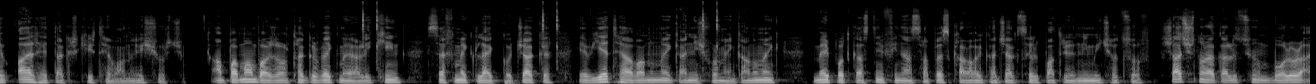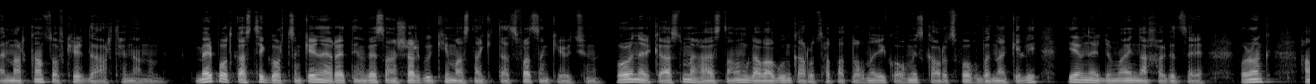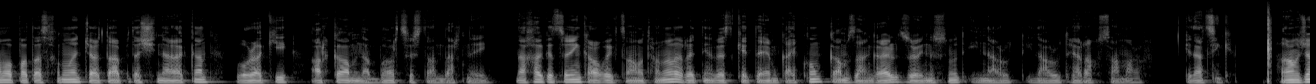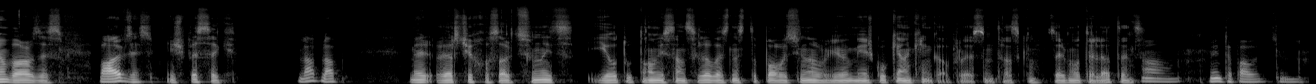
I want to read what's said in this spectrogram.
եւ այլ հետաքրքիր թեմաների շուրջ։ Անպայման բաժանորդագրվեք մեր ալիքին, սեղմեք լայք կոճակը եւ եթե հավանում եք այն ինչ որ մենք անում ենք, մեր ոդկասթին ֆինանսապես կարող եք աջակցել Patreon-ի միջոցով։ Շատ շնորհակալություն բոլոր այն մարդկանց, ովքեր դա արդեն անում են։ Մեր ոդկասթի գործընկերն է Red Invest անշար գույքի մասնագիտացված ընկերությունը, որը ներկայացնում է Հայաստանում լավագույն կառուցապատողների կողմից կառուցվող բնակելի եւ ներդրումային նախագծերը, որոնք համապատասխանում են ճարտարապետաշինարական որակի արկա ամենաբարձր ստանդարտներին։ Նախագծերին կարող եք ծանոթանալ redinvest.am կայքում կամ զանգահարել 098 908 908 հեռախոսահամարով։ Գնացինք։ Հարամ ջան, բարև ձեզ։ Բարև ձեզ։ Ինչպե՞ս եք։ Լավ, լավ։ Մեր վերջի խոսակցությունից 7-8 ամիս անցել է, բայց նես տպավորությունն է, որ երբ մի երկու կյանք ենք ապրել այս ընթացքում։ Ձեր մոտ էլ է տենց։ Ահա, նույն տպավորությունն է։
